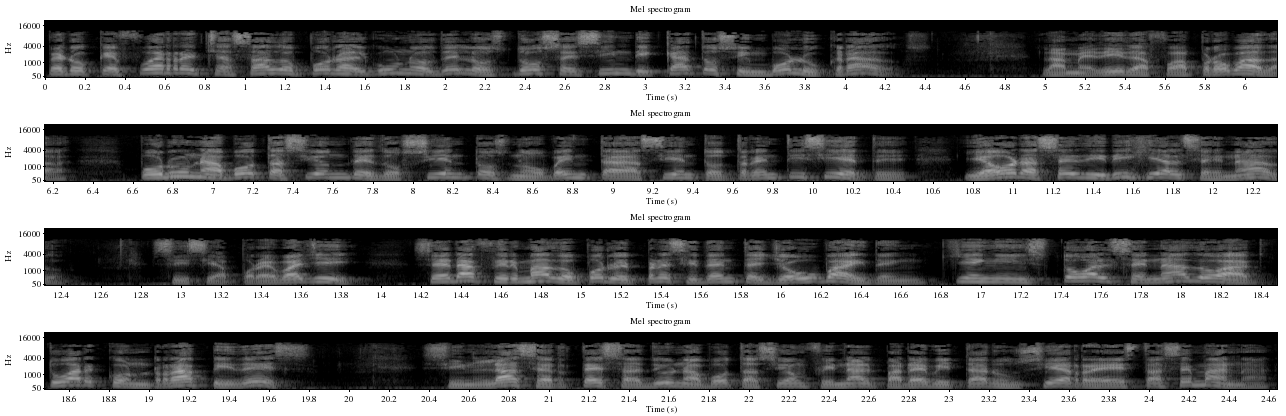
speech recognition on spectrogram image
pero que fue rechazado por algunos de los 12 sindicatos involucrados. La medida fue aprobada por una votación de 290 a 137 y ahora se dirige al Senado. Si se aprueba allí, será firmado por el presidente Joe Biden, quien instó al Senado a actuar con rapidez. Sin la certeza de una votación final para evitar un cierre esta semana,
